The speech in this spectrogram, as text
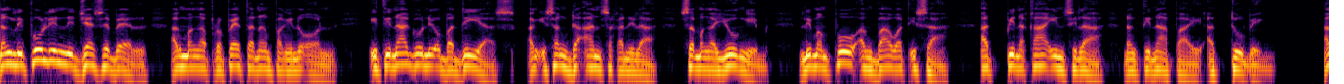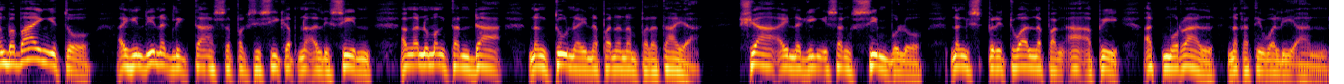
Nang lipulin ni Jezebel ang mga propeta ng Panginoon, itinago ni Obadias ang isang daan sa kanila sa mga yungib, limampu ang bawat isa, at pinakain sila ng tinapay at tubig. Ang babaeng ito ay hindi nagligtas sa pagsisikap na alisin ang anumang tanda ng tunay na pananampalataya. Siya ay naging isang simbolo ng espiritual na pang-aapi at moral na katiwalian.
